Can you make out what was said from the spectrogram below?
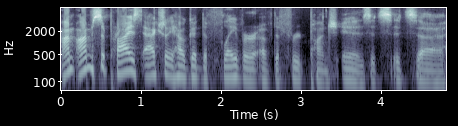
I'm I'm surprised actually how good the flavor of the fruit punch is. It's it's uh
